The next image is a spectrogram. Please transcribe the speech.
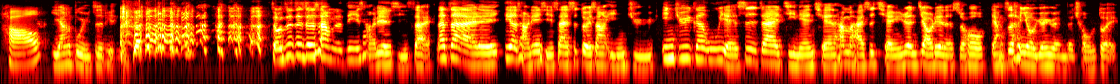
好，一样是不予置评。总之，这就是他们的第一场练习赛。那再来嘞，第二场练习赛是对上英居，英居跟乌野是在几年前，他们还是前一任教练的时候，两支很有渊源的球队。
